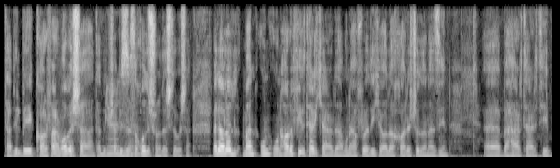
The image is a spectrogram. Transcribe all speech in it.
تبدیل به یک کارفرما بشن تبدیل بشن business خودشون رو داشته باشن. ولی حالا من اون اونها رو فیلتر کردم اون افرادی که حالا خارج شدن از این به هر ترتیب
